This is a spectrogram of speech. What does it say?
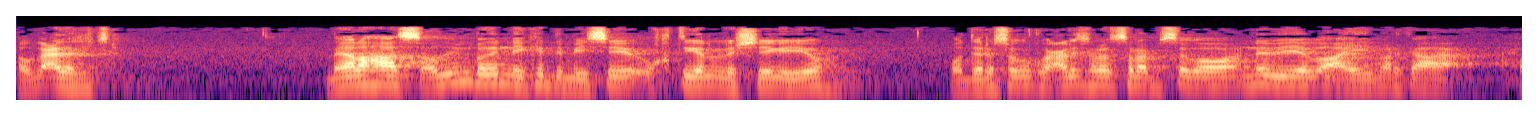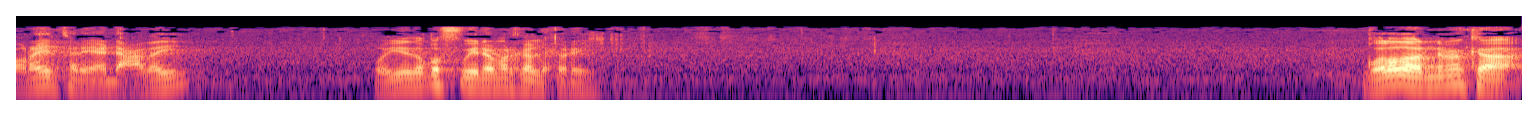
aw bacd alhijra. Meelahaas adu in badan inay ka dambeysay waktigan la sheegayo oo dee rasulku alay slat slam isagoo nebigaba ay markaa xoreyntan ay dhacday oo iyada qof weyna markaa la nimanka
